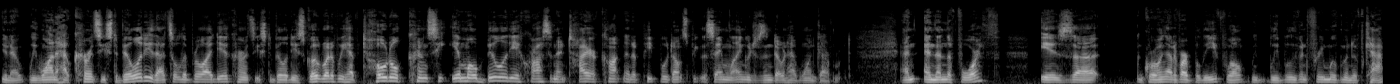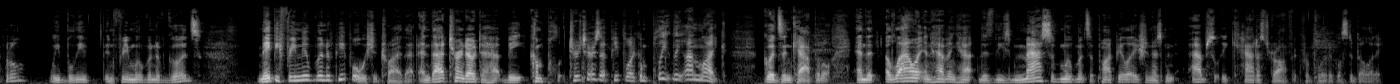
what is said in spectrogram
you know, we want to have currency stability. That's a liberal idea. Currency stability is good. What if we have total currency immobility across an entire continent of people who don't speak the same languages and don't have one government? And and then the fourth is uh, growing out of our belief. Well, we, we believe in free movement of capital. We believe in free movement of goods maybe free movement of people we should try that. And that turned out to have, be complete turns out people are completely unlike goods and capital and that allowing and having ha- these massive movements of population has been absolutely catastrophic for political stability.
